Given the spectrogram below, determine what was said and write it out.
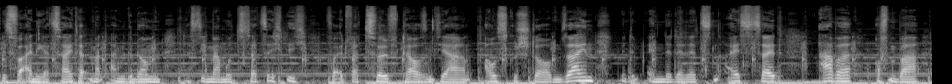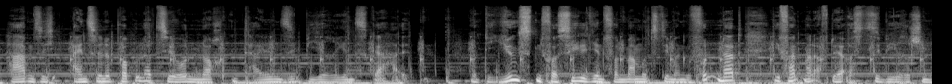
Bis vor einiger Zeit hat man angenommen, dass die Mammuts tatsächlich vor etwa 12.000 Jahren ausgestorben seien mit dem Ende der letzten Eiszeit, aber offenbar haben sich einzelne Populationen noch in Teilen Sibiriens gehalten. Und die jüngsten Fossilien von Mammuts, die man gefunden hat, die fand man auf der ostsibirischen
